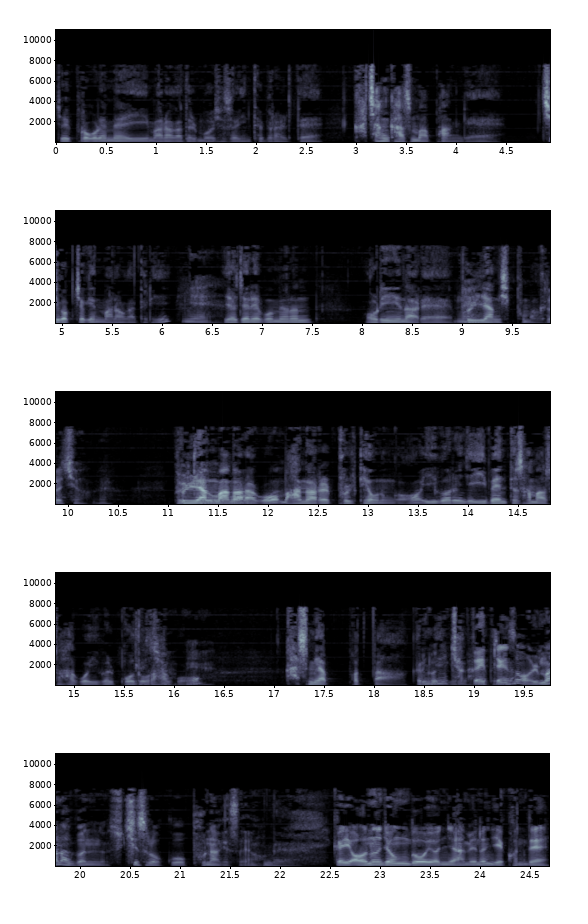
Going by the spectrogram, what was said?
저희 프로그램에 이 만화가들 모셔서 인터뷰를 할 때 가장 가슴 아파한 게 직업적인 만화가들이 예. 예전에 보면은 어린이날에 네. 불량식품하고 그렇죠. 네. 불량 만화라고 어. 만화를 불태우는 거 이거를 이제 이벤트 삼아서 하고 이걸 보도를 그렇죠. 하고 네. 가슴이 아팠다 그런 얘기 작가 입장에서 얼마나 그건 수치스럽고 분하겠어요. 네. 그러니까 어느 정도였냐 하면은 예컨대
